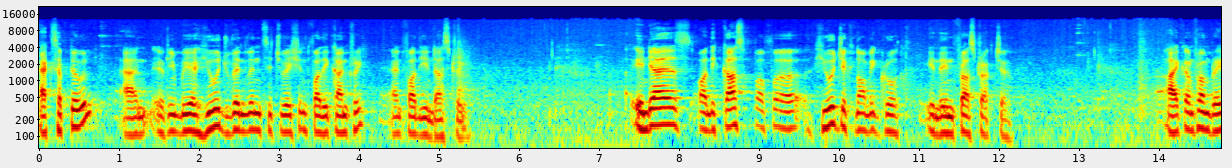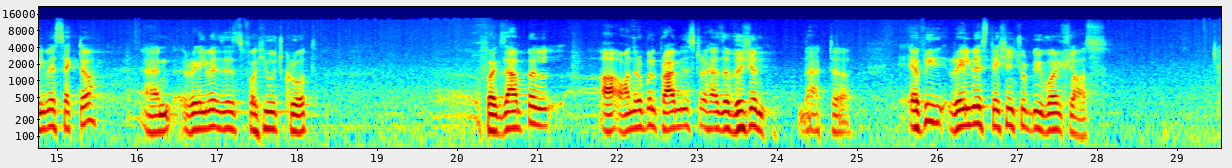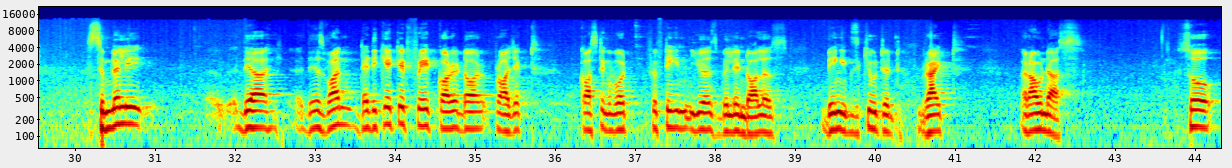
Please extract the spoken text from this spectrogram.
acceptable and it will be a huge win-win situation for the country and for the industry. India is on the cusp of a huge economic growth in the infrastructure. I come from railway sector, and railways is for huge growth. For example, our Honorable Prime Minister has a vision that uh, every railway station should be world class. Similarly, there, there's one dedicated freight corridor project costing about 15 US billion dollars being executed right around us. So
